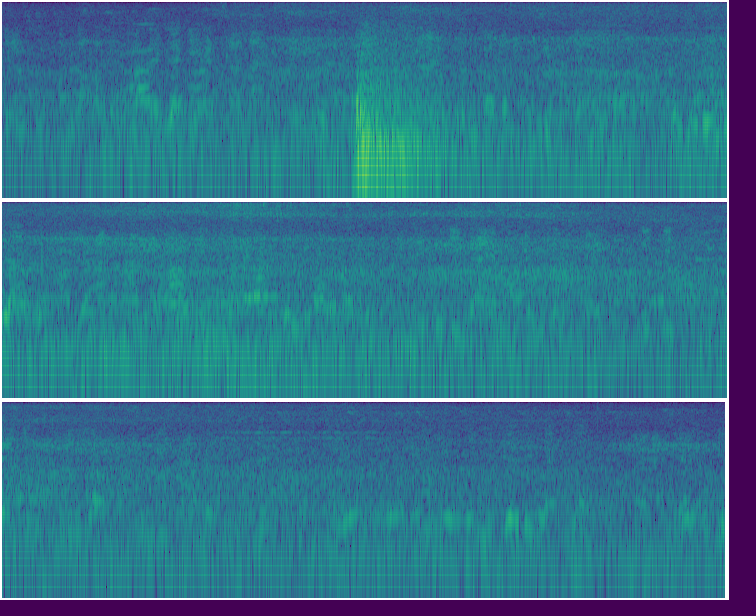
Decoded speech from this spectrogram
cũng bên đó là À, em dạ. có gì em sẽ làm cái ờ, xin coi bên thử cho. Có gì đi á dạ anh ha chị có gì để em chuẩn bị cái chi phí lệ dù đi làm xin visa được nếu nếu nếu như có gì về liên lạc với anh có gì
